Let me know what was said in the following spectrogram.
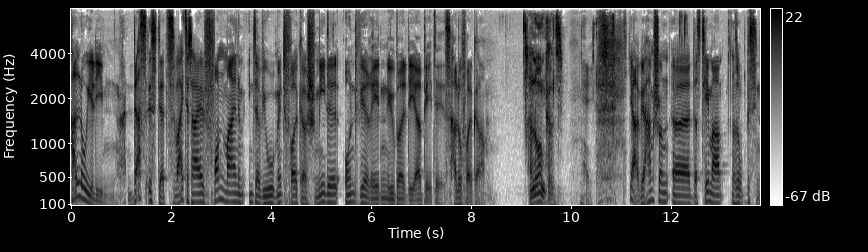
Hallo ihr Lieben, das ist der zweite Teil von meinem Interview mit Volker Schmiedel und wir reden über Diabetes. Hallo Volker. Hallo Onkels. Hey. Ja, wir haben schon äh, das Thema so ein bisschen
